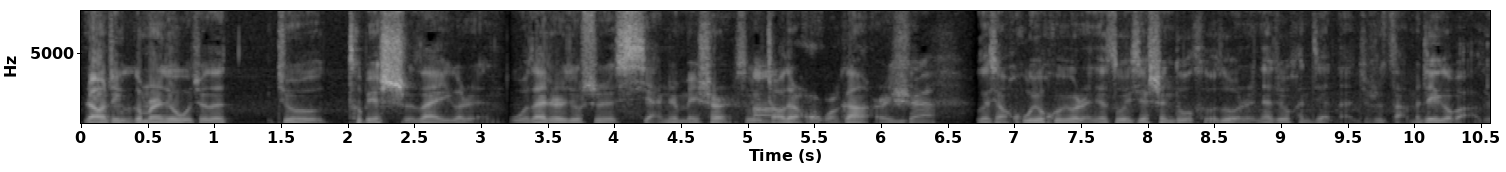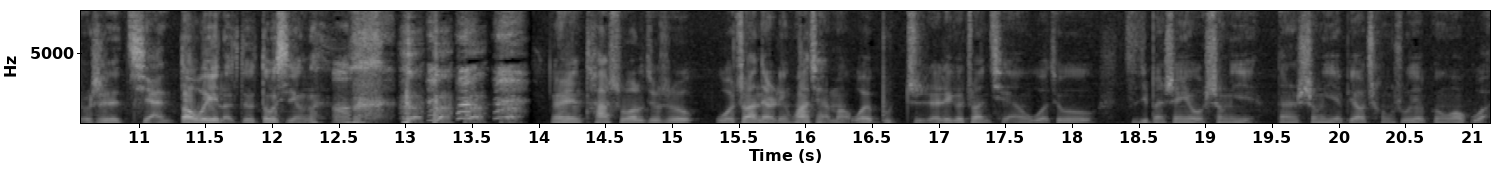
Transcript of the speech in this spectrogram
然后这个哥们儿就我觉得就特别实在一个人，我在这儿就是闲着没事儿，所以找点活儿干而已。是我想忽悠忽悠人家做一些深度合作，人家就很简单，就是咱们这个吧，就是钱到位了就都行。嗯 而且他说了，就是我赚点零花钱嘛，我也不指着这个赚钱，我就自己本身也有生意，但是生意也比较成熟，也不用我管，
